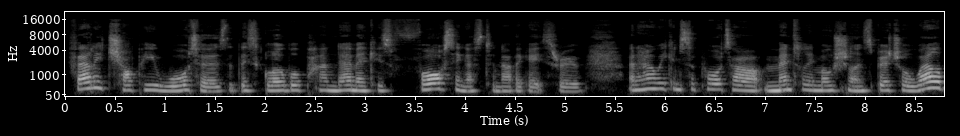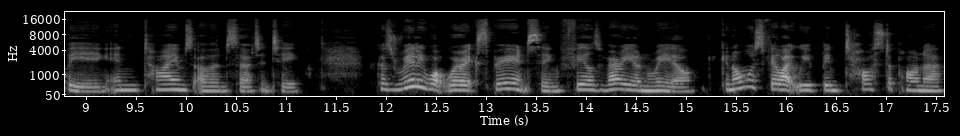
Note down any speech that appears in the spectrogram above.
fairly choppy waters that this global pandemic is forcing us to navigate through and how we can support our mental, emotional, and spiritual well being in times of uncertainty because really what we're experiencing feels very unreal. It can almost feel like we've been tossed upon a,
